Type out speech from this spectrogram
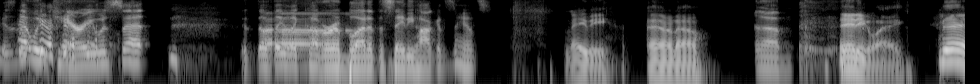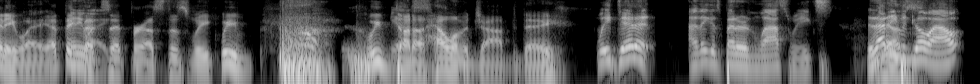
Isn't that when Carrie was set? Don't they like cover in blood at the Sadie Hawkins dance? Maybe. I don't know. Um, Anyway. Anyway, I think Anyway. that's it for us this week. We've we've done a hell of a job today. we did it. I think it's better than last week's. Did that Yes. even go out?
